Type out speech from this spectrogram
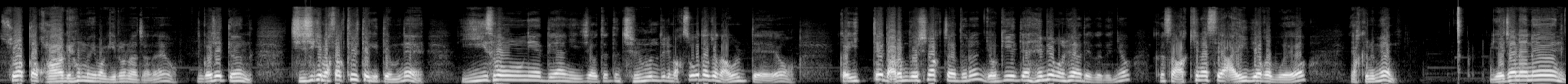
수학과 과학의 혁명이 막 일어나잖아요. 그러니까 어쨌든 지식이 막 싹틀 때이기 때문에 이성에 대한 이제 어쨌든 질문들이 막 쏟아져 나올 때예요. 그러니까 이때 나름대로 신학자들은 여기에 대한 해명을 해야 되거든요. 그래서 아키나스의 아이디어가 뭐예요? 야 그러면 예전에는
